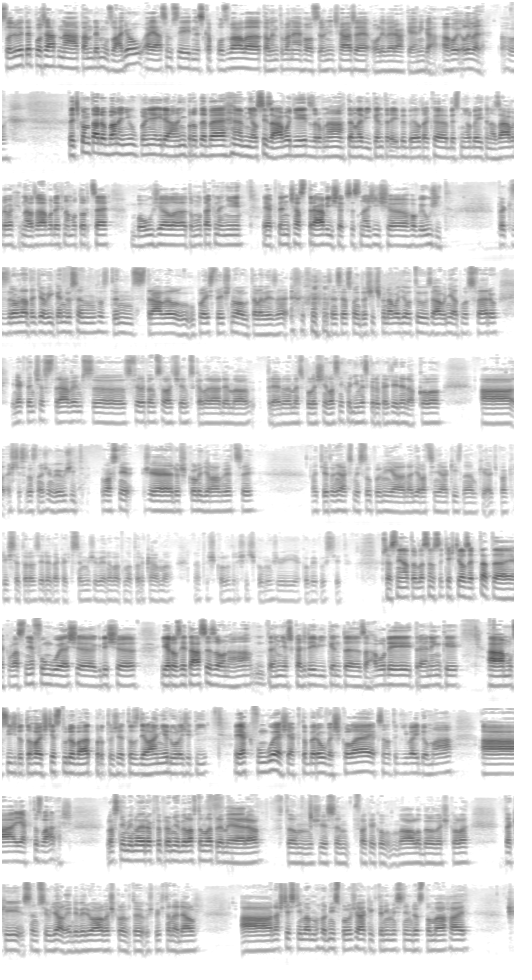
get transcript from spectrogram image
Sledujete pořád na tandemu s Láďou a já jsem si dneska pozval talentovaného silničáře Olivera Kéniga. Ahoj Olivere. Ahoj. Teďkom ta doba není úplně ideální pro tebe. Měl si závodit, zrovna tenhle víkend, který by byl, tak bys měl být na závodech, na závodech na motorce. Bohužel tomu tak není. Jak ten čas trávíš, jak se snažíš ho využít? Tak zrovna teď o víkendu jsem ho ten strávil u PlayStationu a u televize. jsem si aspoň trošičku navodil tu závodní atmosféru. Jinak ten čas strávím s, s Filipem Salačem, s kamarádem a trénujeme společně. Vlastně chodíme skoro každý den na kolo a ještě se to snažím využít. Vlastně, že do školy dělám věci, ať je to nějak smysluplný a nadělat si nějaký známky, ať pak, když se to rozjede, tak ať se můžu věnovat motorkám a na tu školu trošičku můžu ji jako vypustit. Přesně na tohle jsem se tě chtěl zeptat, eh, jak vlastně funguješ, eh, když eh, je rozjetá sezóna, téměř každý víkend závody, tréninky a musíš do toho ještě studovat, protože to vzdělání je důležitý. Jak funguješ, jak to berou ve škole, jak se na to dívají doma a jak to zvládáš? Vlastně minulý rok to pro mě byla v tomhle premiéra, v tom, že jsem fakt jako málo byl ve škole. Taky jsem si udělal individuál ve škole, protože už bych to nedal a naštěstí mám hodný spolužáky, který mi s ním dost pomáhají.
